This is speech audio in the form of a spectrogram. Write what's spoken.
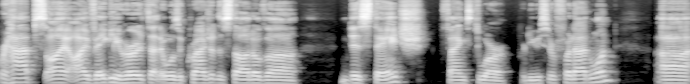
perhaps I, I vaguely heard that there was a crash at the start of uh, this stage, thanks to our producer for that one. Uh,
